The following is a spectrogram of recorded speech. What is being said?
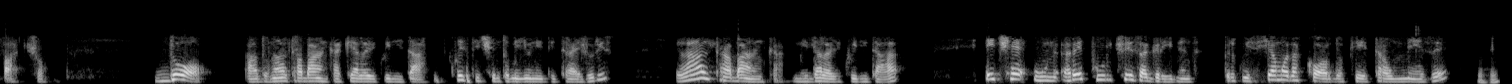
faccio? Do ad un'altra banca che ha la liquidità questi 100 milioni di treasuries, l'altra banca mi dà la liquidità e c'è un repurchase agreement, per cui siamo d'accordo che tra un mese uh-huh.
